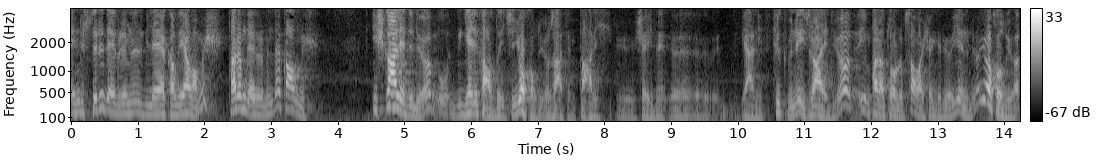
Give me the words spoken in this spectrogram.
endüstri devrimini bile yakalayamamış, tarım devriminde kalmış. İşgal ediliyor, geri kaldığı için yok oluyor zaten tarih e, şeyini e, yani hükmünü icra ediyor. İmparatorluk savaşa giriyor, yeniliyor, yok oluyor.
